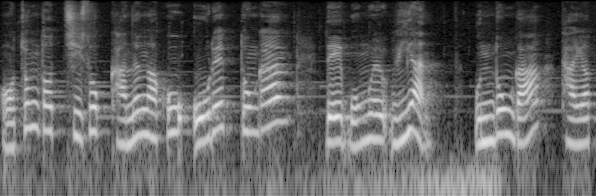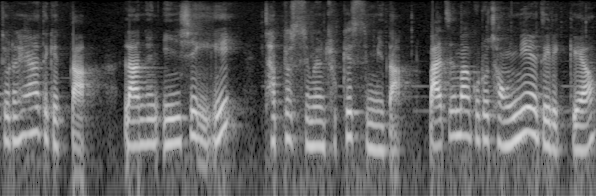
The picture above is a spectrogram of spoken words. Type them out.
어, 좀 더 지속 가능하고 오랫동안 내 몸을 위한 운동과 다이어트를 해야 되겠다 라는 인식이 잡혔으면 좋겠습니다. 마지막으로 정리해 드릴게요.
